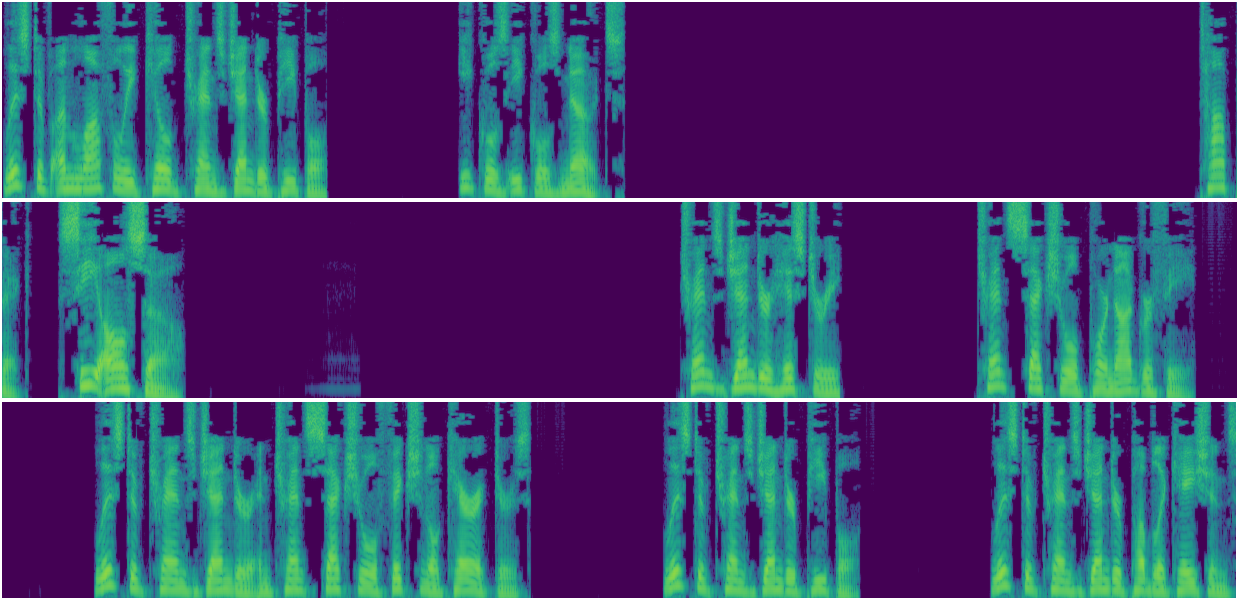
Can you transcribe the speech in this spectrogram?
List of unlawfully killed transgender people Notes. See also. Transgender history. Transsexual pornography. List of transgender and transsexual fictional characters. List of transgender people. List of transgender publications.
